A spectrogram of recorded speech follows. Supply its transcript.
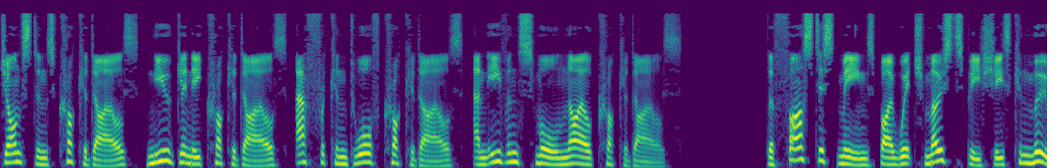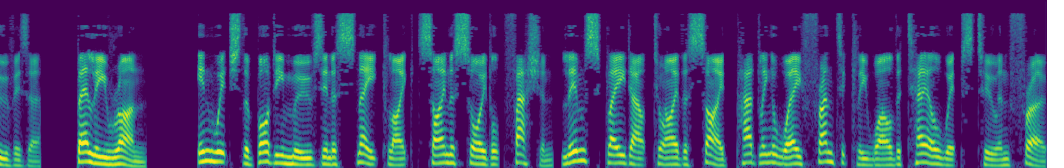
Johnstone's crocodiles, New Guinea crocodiles, African dwarf crocodiles, and even small Nile crocodiles. The fastest means by which most species can move is a belly run, in which the body moves in a snake-like sinusoidal fashion, limbs splayed out to either side paddling away frantically while the tail whips to and fro.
